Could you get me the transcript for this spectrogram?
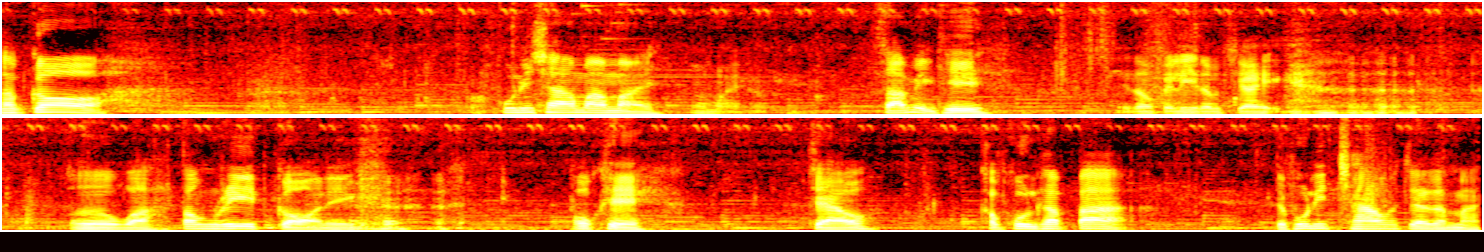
แล้วก็พรุ่งนี้เช้ามาใหม่เอาใหม่ครับซ้ำอีกทีเดี๋ยวต้องไปรีดน้ำเชื้ออีก เออว่ะ ต้องรีดก่อนอีก โอเค แจ๋ว ขอบคุณครับป้า เดี๋ยวพรุ่งนี้เช้าเจอกันใหม่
